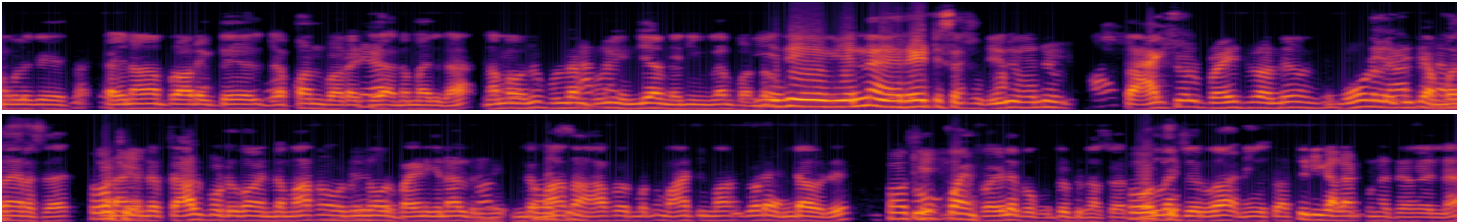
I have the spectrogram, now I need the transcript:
உங்களுக்கு சைனா ப்ராடக்ட் ஜப்பான் ப்ராடக்ட் அந்த மாதிரி தான். நம்ம வந்து full and full India making தான் பண்றோம். இது என்ன ரேட் சார் இது வந்து ஆக்சுவல் பிரைஸ் வந்து மூணு லட்சத்தி ஐம்பதாயிரம் சார். நாங்க இந்த ஸ்டால் போட்டிருக்கோம். இந்த மாசம் ஒரு இன்னும் ஒரு பதினஞ்சு நாள் இருக்கு. இந்த மாசம் ஆஃபர் மட்டும் மார்ச் மாசத்தோட எண்ட் ஆகுது. டூ பாயிண்ட் ஃபைவ்ல இப்ப கொடுத்துட்டு இருக்கோம் சார் ஒரு. லட்சம் ரூபா நீங்க சப்சிடிக்கு அலாட் பண்ண தேவையில்லை.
